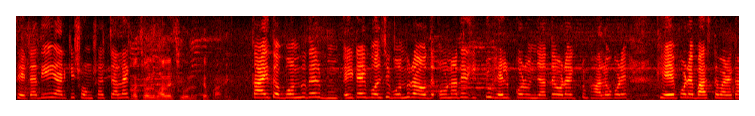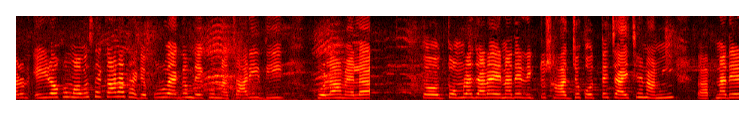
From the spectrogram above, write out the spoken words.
সেটা দিয়েই আর কি সংসার চালায়। সচলভাবে চলতে পারে। তাই তো বন্ধুদের এইটাই বলছি বন্ধুরা ওদের- ওনাদের একটু হেল্প করুন যাতে ওরা একটু ভালো করে খেয়ে পড়ে বাঁচতে পারে। কারণ এই রকম অবস্থায় কারা থাকে? পুরো একদম দেখুন না চারিদিক খোলা মেলা তো তোমরা যারা এনাদের একটু সাহায্য করতে চাইছেন, আমি আপনাদের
